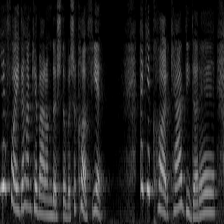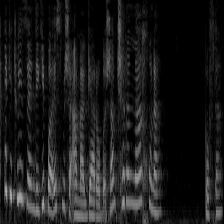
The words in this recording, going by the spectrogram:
یه فایده هم که برام داشته باشه کافیه. اگه کار کردی داره اگه توی زندگی باعث میشه عملگرا باشم چرا نخونم؟ گفتم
